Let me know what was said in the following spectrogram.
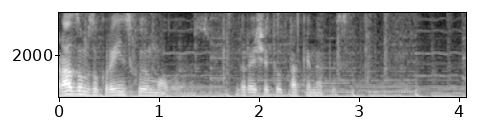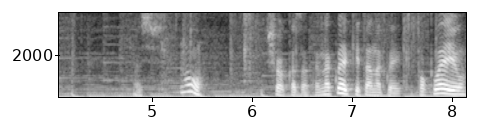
Разом з українською мовою. До речі, тут так і написано. Ось, ну, що казати, наклейки та наклейки. Поклею,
